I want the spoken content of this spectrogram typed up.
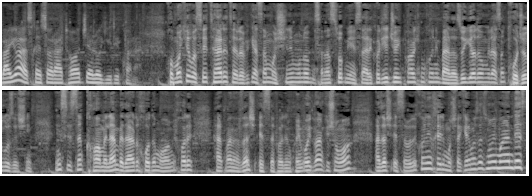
و یا از خسارت ها جلوگیری کنن. خب ما که واسه طرح ترافیک اصلا ماشینمون رو مثلا صبح میایم سر کار یه جایی پارک می‌کنیم بعد از اون یادمون میره اصلا کجا گذاشتیم. این سیستم کاملا به درد خود ما می‌خوره. حتما ازش استفاده می‌کنیم. امیدوارم که شما ازش استفاده کنید خیلی متشکرم ازتون مهندس.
